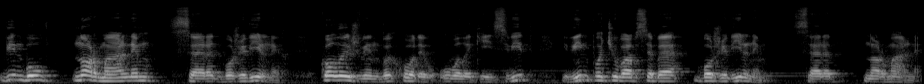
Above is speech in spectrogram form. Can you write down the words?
він був нормальним серед божевільних. Коли ж він виходив у великий світ, він почував себе божевільним серед нормальних.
